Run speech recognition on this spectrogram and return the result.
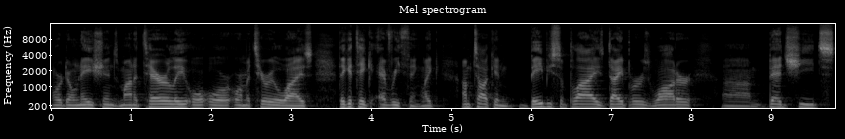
or donations, monetarily or, or, or material wise. They could take everything. Like I'm talking baby supplies, diapers, water, um, bed sheets,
